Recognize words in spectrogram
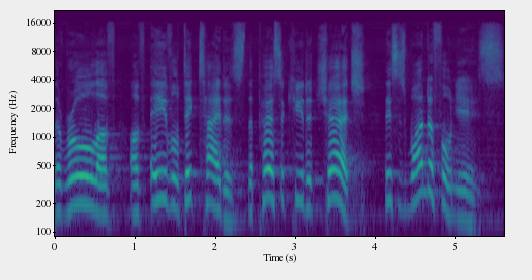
the rule of, of evil dictators, the persecuted church. This is wonderful news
